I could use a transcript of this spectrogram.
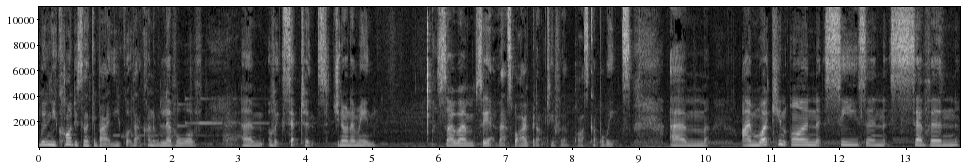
when you can't do something about it, you've got that kind of level of um, of acceptance. Do you know what I mean? So um, so yeah, that's what I've been up to for the past couple of weeks. Um, I'm working on season seven.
